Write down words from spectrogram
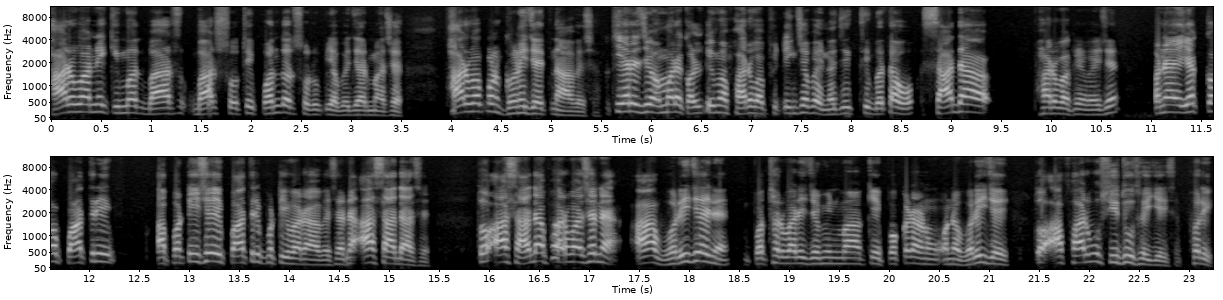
ફારવાની કિંમત બાર બારસોથી પંદરસો રૂપિયા બજારમાં છે. ફારવા પણ ઘણી જાતના આવે છે. અત્યારે જે અમારે કલ્ટીમાં ફારવા ફિટિંગ છે, ભાઈ, નજીકથી બતાવો. સાદા ફારવા કહેવાય છે. અને એક પાતરી આ પટ્ટી છે, એ પાતરી પટ્ટીવાળા આવે છે અને આ સાદા છે. તો આ સાદા ફારવા છે ને, આ વરી જાય ને, પથ્થરવાળી જમીનમાં કે પકડાણું અને વરી જાય, તો આ ફારવું સીધું થઈ જાય છે, ફરી.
